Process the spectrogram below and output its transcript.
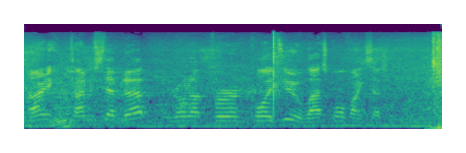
Alrighty, time to step it up. We're going up for quality two, last qualifying session.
